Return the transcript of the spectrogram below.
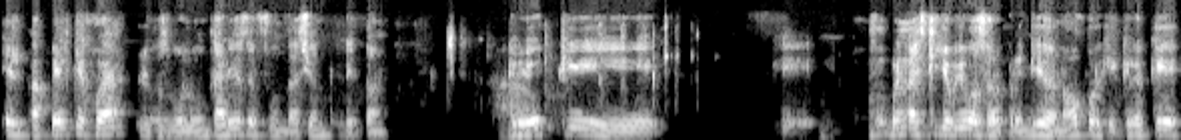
el papel que juegan los voluntarios de Fundación Teletón creo que, bueno, es que yo vivo sorprendido, ¿no? Porque creo que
